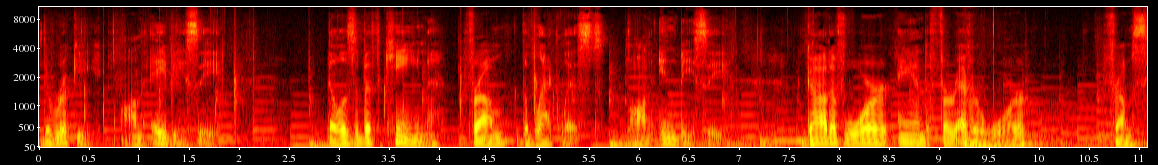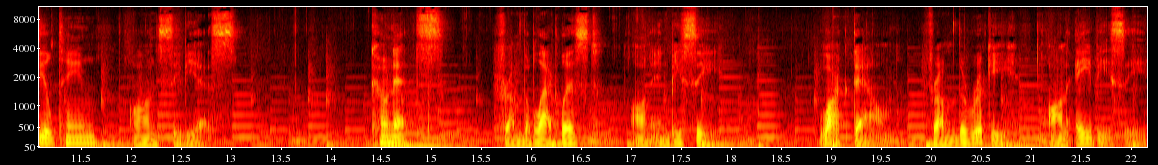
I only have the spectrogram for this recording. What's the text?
The Rookie on ABC Elizabeth Keen from The Blacklist on NBC, God of War and Forever War from SEAL Team on CBS, Konets from The Blacklist on NBC, Lockdown from The Rookie on ABC,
